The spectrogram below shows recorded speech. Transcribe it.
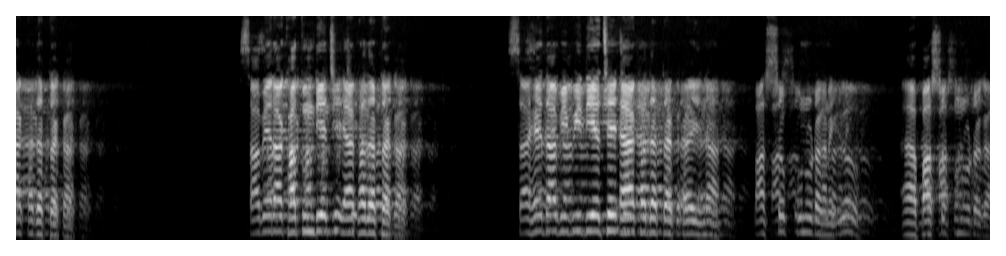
এক হাজার টাকা। সাবেরা খাতুন দিয়েছে এক হাজার টাকা। সাহেদা বিবি দিয়েছে এক হাজার টাকা। এই না পাঁচশো পনেরো টাকা নাকি গো? হ্যাঁ, পাঁচশো পনেরো টাকা।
